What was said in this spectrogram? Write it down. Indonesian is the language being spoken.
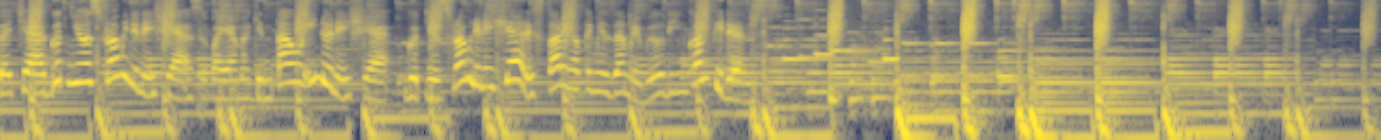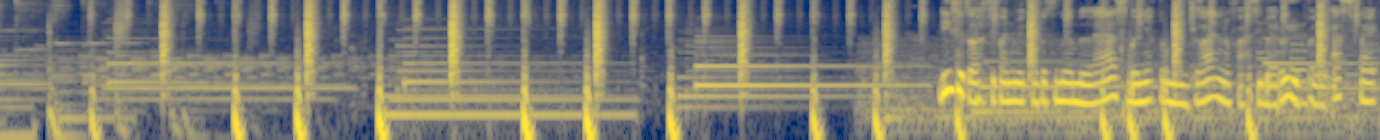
Baca Good News from Indonesia supaya makin tahu Indonesia. Good News from Indonesia, restoring optimism, rebuilding confidence. Di situasi pandemi COVID-19, banyak bermunculan inovasi baru di berbagai aspek,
